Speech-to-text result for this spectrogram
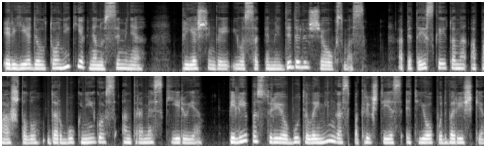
ir jie dėl to niekiek nenusiminė, priešingai juos apėmė didelis džiaugsmas. Apie tai skaitome apaštalų darbų knygos antrame skyriuje. Pilypas turėjo būti laimingas pakrikšties etijopų dvariški,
